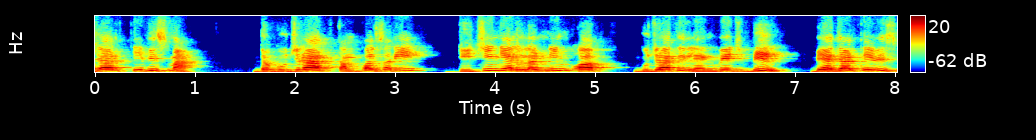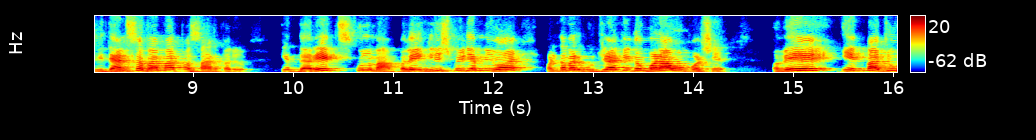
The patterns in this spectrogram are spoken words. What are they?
હજાર ત્રેવીસમાં the Gujarat compulsory teaching and learning of Gujarati language bill બે હજાર ત્રેવીસ વિધાનસભામાં પસાર કર્યો. કે દરેક સ્કૂલમાં, ભલે ઇંગ્લિશ મીડિયમની હોય, પણ તમારે ગુજરાતી તો ભણાવવું પડશે. હવે એક બાજુ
